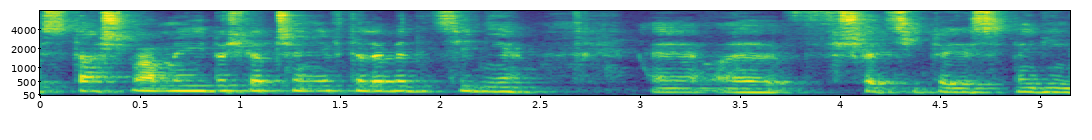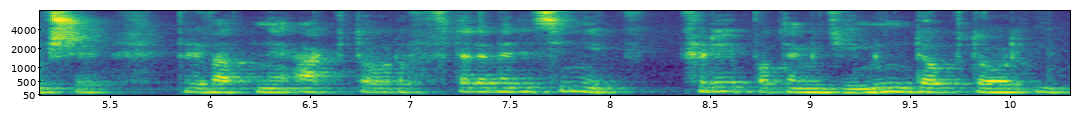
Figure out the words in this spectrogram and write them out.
staż mamy i doświadczenie w telemedycynie. E, e, W Szwecji to jest największy prywatny aktor w telemedycynie, KRY, potem idzie Mindoktor i,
